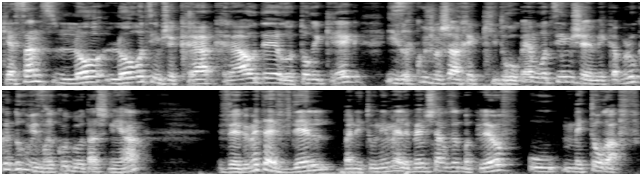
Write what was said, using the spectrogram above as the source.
כי הסאנס לא, לא רוצים שקראודר או טורי קרג יזרקו שלושה אחרי כדרור. הם רוצים שהם יקבלו כדור ויזרקו באותה שנייה. ובאמת ההבדל בנתונים האלה בין שני הקבוצות בפלייאוף הוא מטורף.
